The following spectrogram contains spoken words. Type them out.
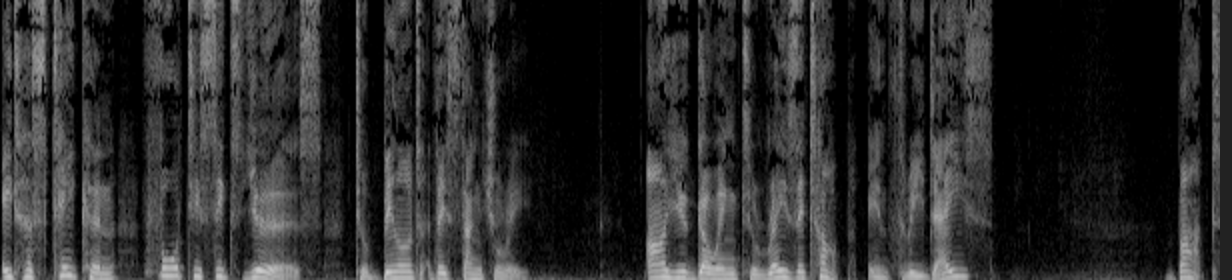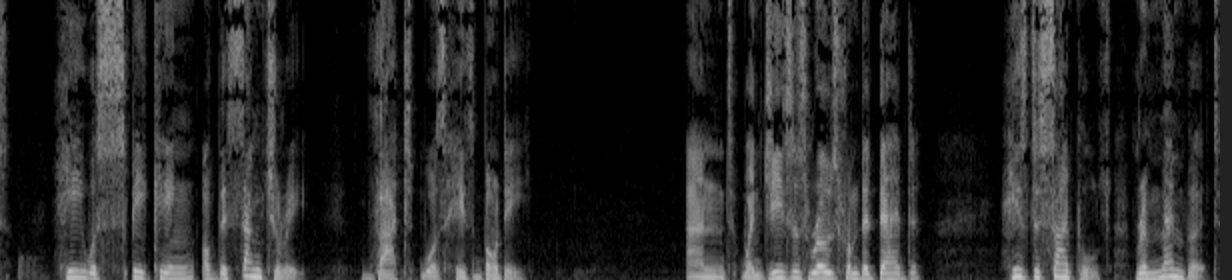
It has taken 46 years to build this sanctuary. Are you going to raise it up in three days? But he was speaking of the sanctuary that was his body. And when Jesus rose from the dead, his disciples remembered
